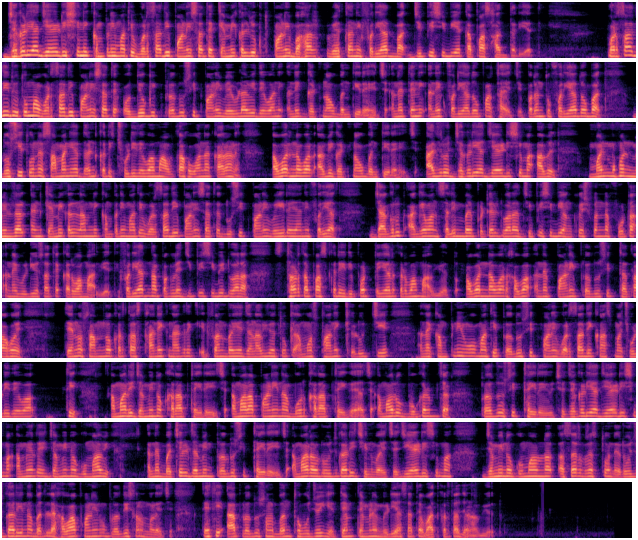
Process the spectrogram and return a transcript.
ઝઘડિયા જીઆઈડીસીની કંપનીમાંથી વરસાદી પાણી સાથે કેમિકલયુક્ત પાણી બહાર વહેતાની ફરિયાદ બાદ જીપીસીબીએ તપાસ હાથ ધરી હતી. વરસાદી ઋતુમાં વરસાદી પાણી સાથે ઔદ્યોગિક પ્રદૂષિત પાણી વેવડાવી દેવાની અનેક ઘટનાઓ બનતી રહે છે અને તેની અનેક ફરિયાદો પણ થાય છે. પરંતુ ફરિયાદો બાદ દોષિતોને સામાન્ય દંડ કરી છોડી દેવામાં આવતા હોવાના કારણે અવારનવાર આવી ઘટનાઓ બનતી રહે છે. આજરોજ ઝઘડિયા જીઆઈડીસીમાં આવેલ મનમોહન મિનરલ એન્ડ કેમિકલ નામની કંપનીમાંથી વરસાદી પાણી સાથે દૂષિત પાણી વહી રહ્યાની ફરિયાદ જાગૃત આગેવાન સલીમભાઈ પટેલ દ્વારા જીપીસીબી અંકલેશ્વરના ફોટા અને વીડિયો સાથે કરવામાં આવી હતી. ફરિયાદના પગલે જીપીસીબી દ્વારા સ્થળ તપાસ કરી રિપોર્ટ તૈયાર કરવામાં આવ્યો હતો. અવારનવાર હવા અને પાણી પ્રદૂષિત થતા હોય તેનો સામનો કરતા સ્થાનિક નાગરિક ઇરફાનભાઈએ જણાવ્યું હતું કે, અમો સ્થાનિક ખેડૂત છીએ અને કંપનીઓમાંથી પ્રદૂષિત પાણી વરસાદી કાંસમાં છોડી દેવાથી અમારી જમીનો ખરાબ થઈ રહી છે. અમારા પાણીના બોર ખરાબ થઈ ગયા છે. અમારું ભૂગર્ભ જળ પ્રદૂષિત થઈ રહ્યું છે. ઝઘડિયા જીઆઈડીસીમાં અમે જમીનો ગુમાવી અને બચેલ જમીન પ્રદૂષિત થઈ રહી છે. અમારો રોજગારી છીનવાય છે. જીઆઈડીસીમાં જમીનો ગુમાવનાર અસરગ્રસ્તોને રોજગારીના બદલે હવા પાણીનું પ્રદૂષણ મળે છે. તેથી આ પ્રદૂષણ બંધ થવું જોઈએ તેમ તેમણે મીડિયા સાથે વાત કરતા જણાવ્યું હતું.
